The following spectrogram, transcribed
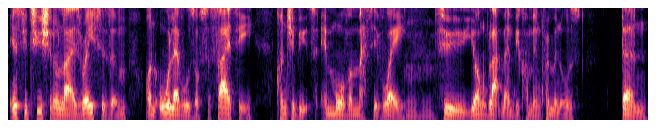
institutionalized racism on all levels of society contributes in more of a massive way to young black men becoming criminals than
